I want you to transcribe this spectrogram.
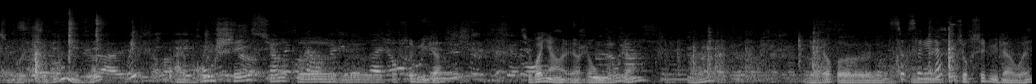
Tu veux à brancher sur, euh, le- sur celui-là Tu vois, il y a un, un lambeau là. Ouais. Et alors, euh, Sur celui-là? Sur celui-là, ouais.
